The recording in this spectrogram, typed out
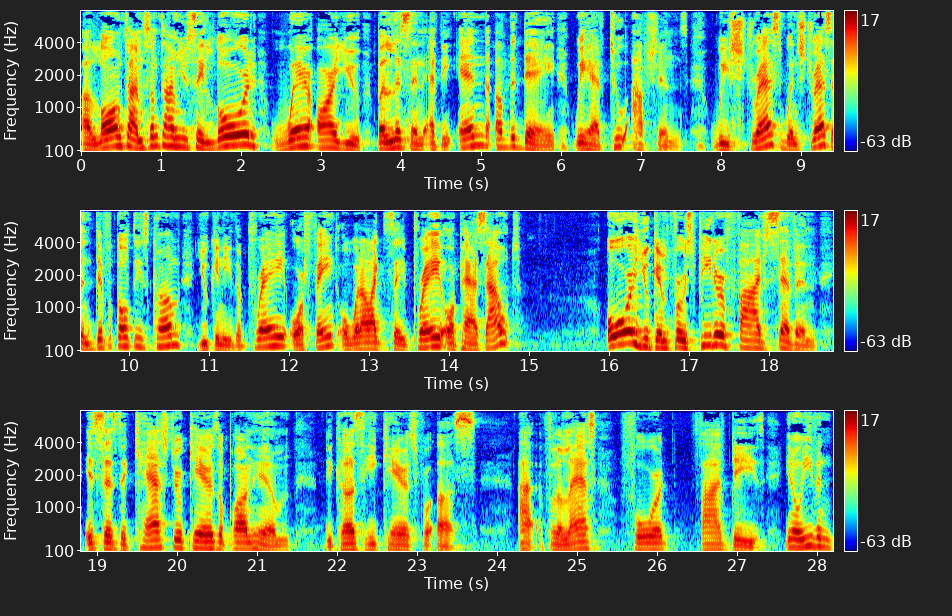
a long time. Sometimes you say, Lord, where are you? But listen, at the end of the day, we have two options. We stress, when stress and difficulties come, you can either pray or faint, or what I like to say, pray or pass out. Or you can, First Peter 5 7, it says, to cast your cares upon him because he cares for us. I, for the last four, five days, you know, even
